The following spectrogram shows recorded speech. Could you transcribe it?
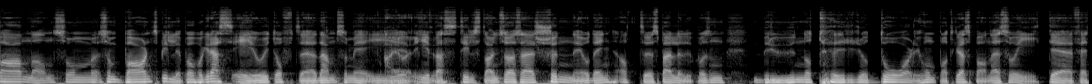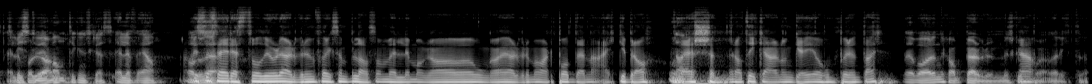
banene som, som barn spiller på på gress, er jo ikke ofte dem som er i, Nei, er i best tilstand. Så altså, jeg skjønner jo den. At eh, Spiller du på sånn brun og tørr og dårlig humpete gressbane, så er ikke det fett hvis du er vant til kunstgress. Eller, ja. Hvis du ser Restvoll jul i Elverum, for eksempel, da, som veldig mange av unga i Elverum har vært på, den er ikke bra. Og Nei. jeg skjønner at det ikke er noen gøy å humpe rundt der. Det var en kamp i Elverum vi skulle Ja. på. Ja, det er riktig.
